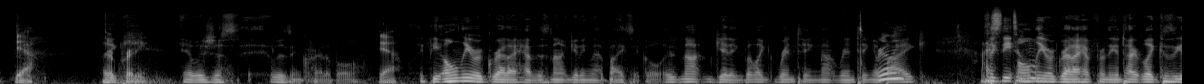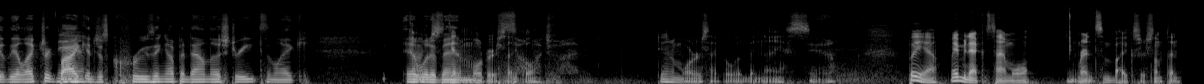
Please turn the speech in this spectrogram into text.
yeah, they're pretty. It was just it was incredible. Yeah, Like the only regret I have is not getting that bicycle. Or not getting, but like renting, not renting a Really? bike. It's I like the only regret I have from the entire like because the, the electric Yeah. bike and just cruising up and down those streets and like it would have get a been motorcycle. So much fun. doing a motorcycle would have been nice. Yeah. But yeah, maybe next time we'll rent some bikes or something.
